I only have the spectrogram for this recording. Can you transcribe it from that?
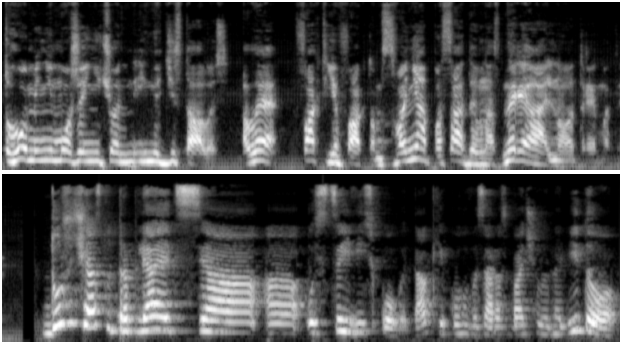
того мені може і нічого і не дісталось. Але факт є фактом: звання, посади в нас нереально отримати. Дуже часто трапляється а, ось цей військовий, так, якого ви зараз бачили на відео.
